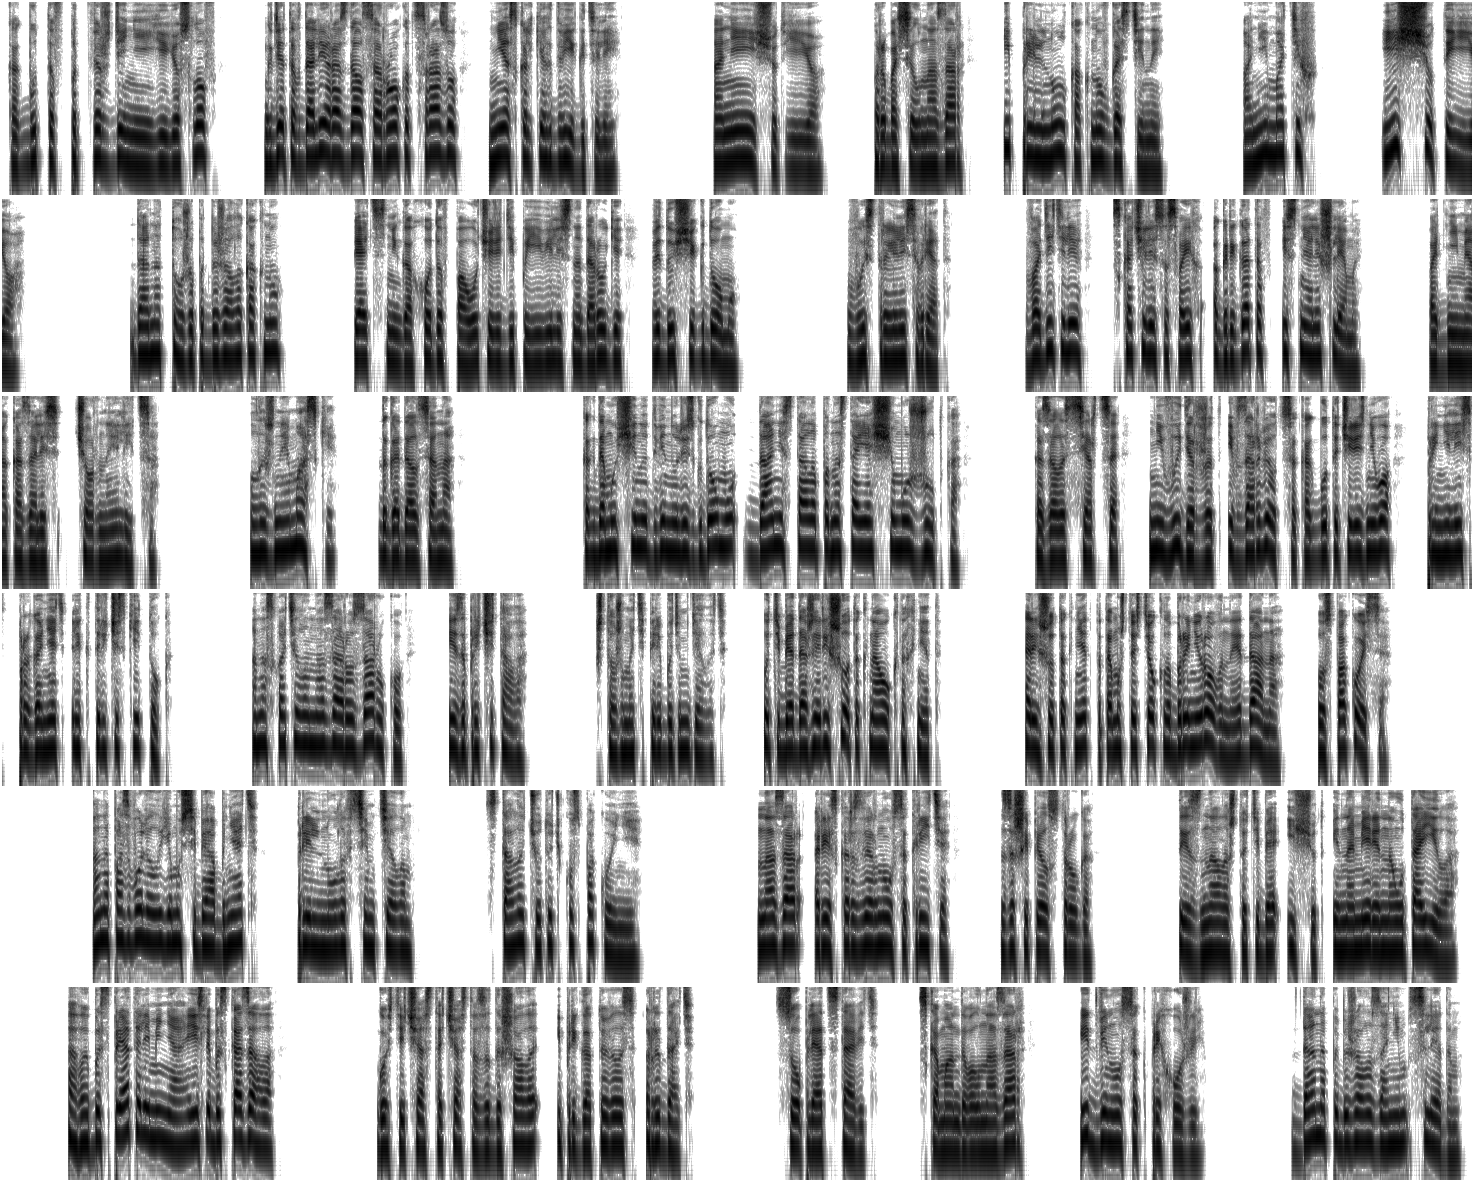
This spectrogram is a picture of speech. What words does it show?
как будто в подтверждении ее слов, где-то вдали раздался рокот сразу нескольких двигателей. «Они ищут ее», — пробасил Назар и прильнул к окну в гостиной. «Они, мать их, ищут ее!» Дана тоже подбежала к окну. Пять снегоходов по очереди появились на дороге, ведущей к дому. Выстроились в ряд. Водители вскочили со своих агрегатов и сняли шлемы. Под ними оказались черные лица. «Лыжные маски», — догадалась она. Когда мужчины двинулись к дому, Дане стало по-настоящему жутко. Казалось, сердце не выдержит и взорвется, как будто через него принялись прогонять электрический ток. Она схватила Назару за руку и запричитала. «Что же мы теперь будем делать? У тебя даже решеток на окнах нет». «Решеток нет, потому что стекла бронированные, Дана. Успокойся». Она позволила ему себя обнять, прильнула всем телом. Стало чуточку спокойнее. Назар резко развернулся к Рите, зашипел строго. «Ты знала, что тебя ищут, и намеренно утаила. А вы бы спрятали меня, если бы сказала». Гостья часто-часто задышала и приготовилась рыдать. «Сопли отставить», — скомандовал Назар и двинулся к прихожей. Дана побежала за ним следом.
